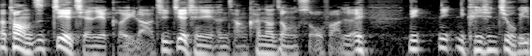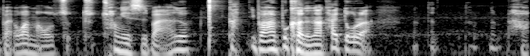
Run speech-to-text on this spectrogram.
那通常是借钱也可以啦，其实借钱也很常看到这种手法，就诶，你你你可以先借我个一百万嘛，我创创业失败，他说。干一百万不可能啊，太多了。那那好，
